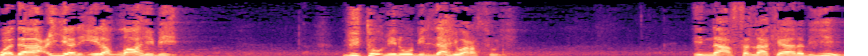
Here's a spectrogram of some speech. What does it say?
وداعيا إلى الله ب... لتؤمنوا بالله ورسوله. إنا أرسلناك يا نبي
